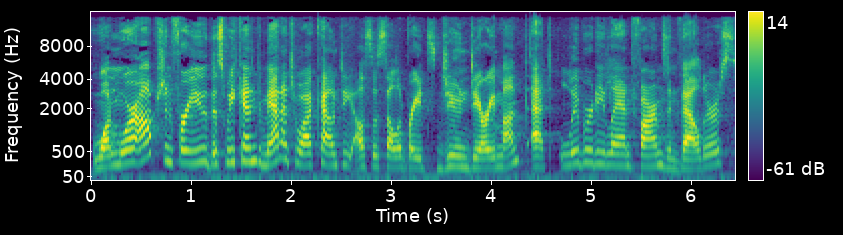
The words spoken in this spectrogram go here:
One more option for you this weekend. Manitowoc County also celebrates June Dairy Month at Liberty Land Farms in Valders.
